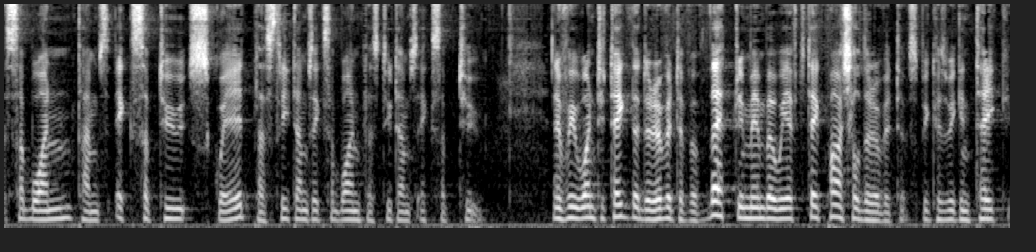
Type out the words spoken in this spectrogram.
sub 1 times x sub 2 squared plus 3 times x sub 1 plus 2 times x sub 2. And if we want to take the derivative of that, remember we have to take partial derivatives because we can take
